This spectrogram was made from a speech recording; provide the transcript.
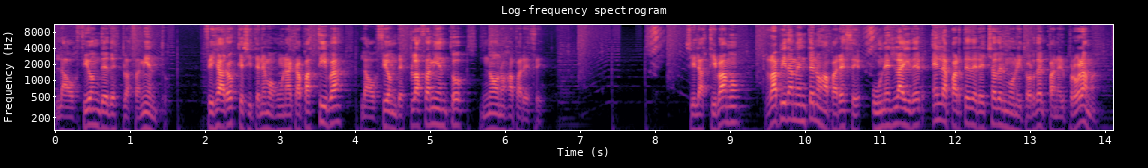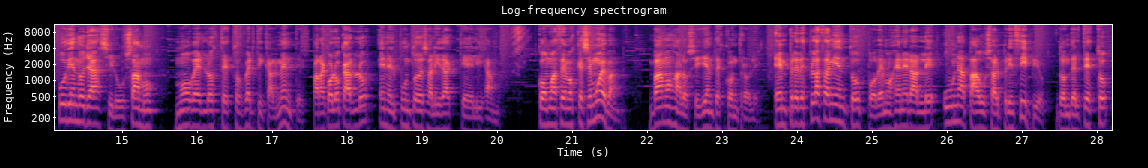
la opción de desplazamiento. Fijaros que si tenemos una capa activa, la opción desplazamiento no nos aparece. Si la activamos, rápidamente nos aparece un slider en la parte derecha del monitor del panel programa, pudiendo ya, si lo usamos, mover los textos verticalmente para colocarlo en el punto de salida que elijamos. ¿Cómo hacemos que se muevan? Vamos a los siguientes controles. En predesplazamiento podemos generarle una pausa al principio, donde el texto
